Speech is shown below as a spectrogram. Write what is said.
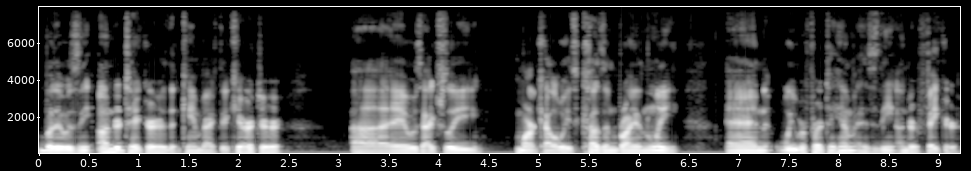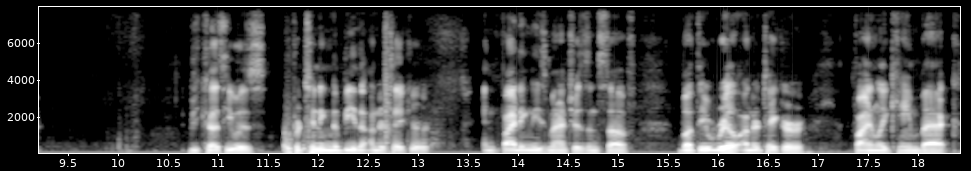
but it was the Undertaker that came back, the character. Uh, it was actually Mark Calaway's cousin, Brian Lee, and we refer to him as the Underfaker because he was pretending to be the Undertaker and fighting these matches and stuff. But the real Undertaker finally came back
